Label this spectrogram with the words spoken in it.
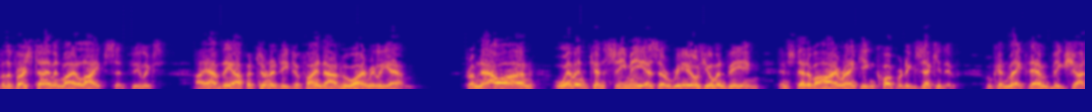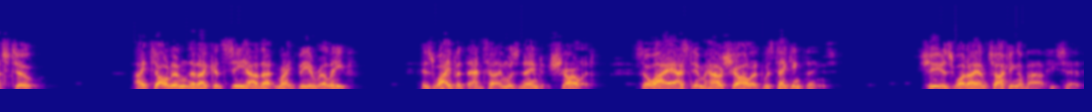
For the first time in my life, said Felix, I have the opportunity to find out who I really am. From now on, women can see me as a real human being instead of a high-ranking corporate executive who can make them big shots too. I told him that I could see how that might be a relief. His wife at that time was named Charlotte, so I asked him how Charlotte was taking things. She is what I am talking about, he said.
